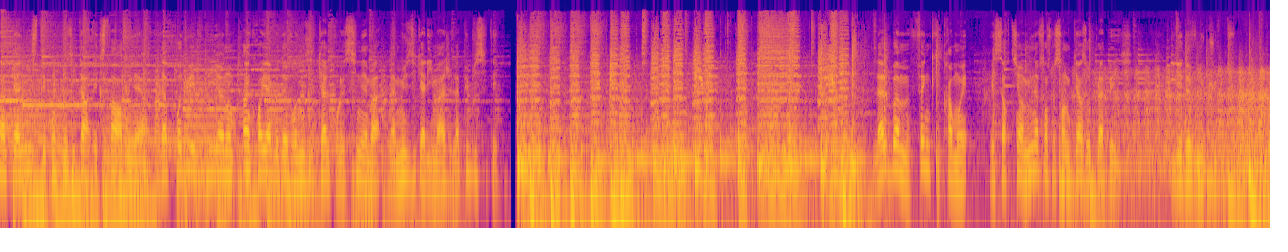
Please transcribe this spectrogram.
Un pianiste et compositeur extraordinaire. Il a produit et publié un nombre incroyable d'œuvres musicales pour le cinéma, la musique à l'image la publicité. L'album Funky Tramway est sorti en 1975 au plat pays. Il est devenu culte.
